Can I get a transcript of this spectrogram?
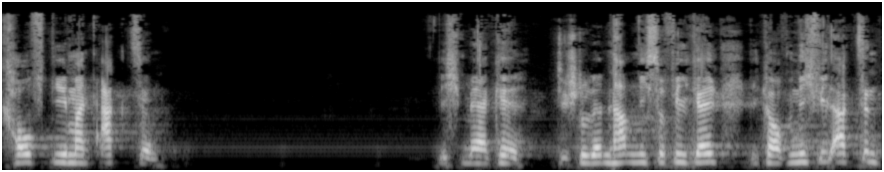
kauft jemand Aktien. Ich merke, die Studenten haben nicht so viel Geld, die kaufen nicht viel Aktien.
